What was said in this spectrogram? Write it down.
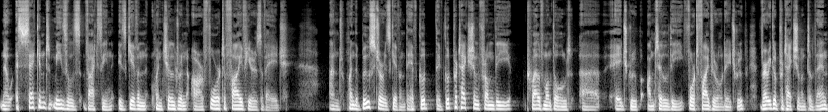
Now, a second measles vaccine is given when children are four to five years of age. And when the booster is given, they have good, they have good protection from the 12 month old uh, age group until the four to five year old age group. Very good protection until then.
